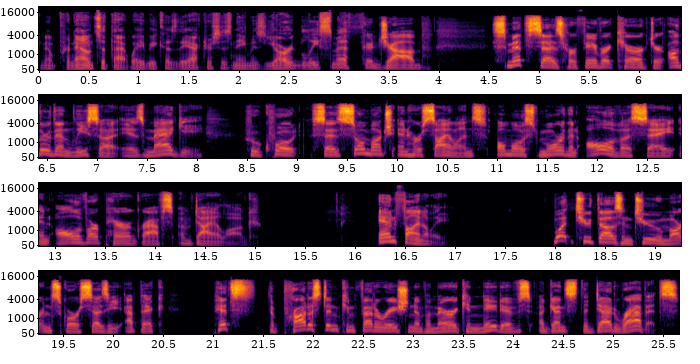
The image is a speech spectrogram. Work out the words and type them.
you don't pronounce it that way because the actress's name is Yeardley Smith. Good job. Smith says her favorite character, other than Lisa, is Maggie, who, quote, says so much in her silence, almost more than all of us say in all of our paragraphs of dialogue. And finally, what 2002 Martin Scorsese epic pits the Protestant Confederation of American Natives against the Dead Rabbits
